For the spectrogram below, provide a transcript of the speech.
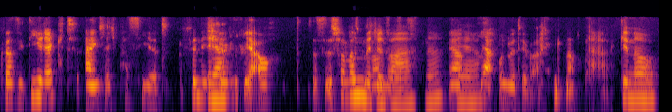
quasi direkt eigentlich passiert, finde ich ja. irgendwie auch das ist schon was Unmittelbar, ne? Ja, ja. ja, unmittelbar, genau. Ja, genau.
